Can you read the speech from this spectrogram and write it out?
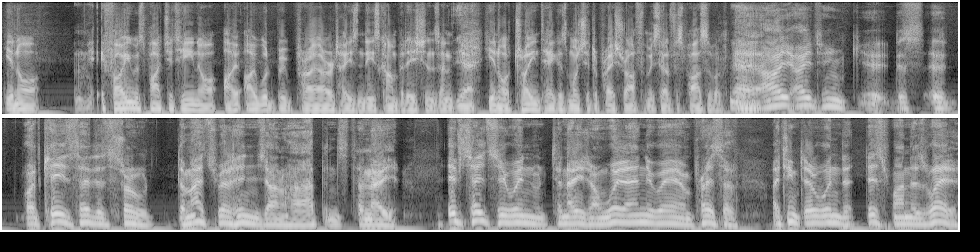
You know, if I was Pochettino, I, I would be prioritising these competitions and Yeah. you know try and take as much of the pressure off of myself as possible. Yeah, I, I think uh, this uh, what Keith said is true. The match will hinge on what happens tonight. If Chelsea win tonight and win anyway impressive, I think they'll win th- this one as well.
